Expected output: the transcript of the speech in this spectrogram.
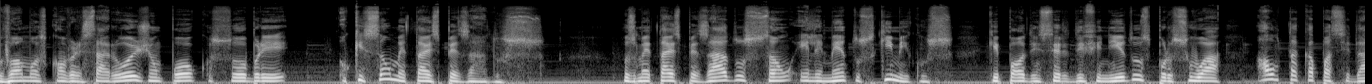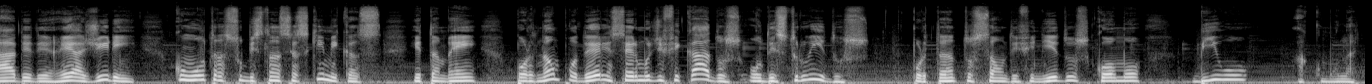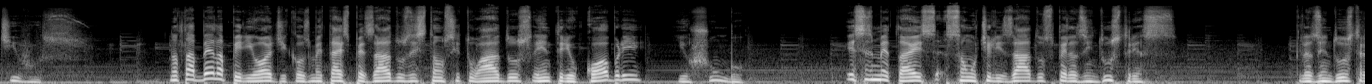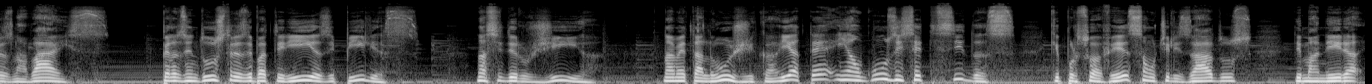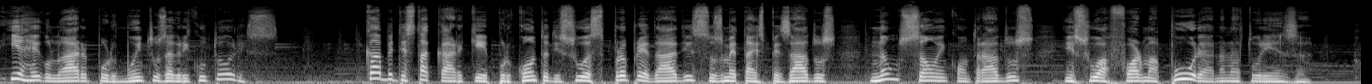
Vamos conversar hoje um pouco sobre o que são metais pesados. Os metais pesados são elementos químicos que podem ser definidos por sua alta capacidade de reagirem com outras substâncias químicas e também por não poderem ser modificados ou destruídos. Portanto, são definidos como bioacumulativos. Na tabela periódica, os metais pesados estão situados entre o cobre e o chumbo. Esses metais são utilizados pelas indústrias, pelas indústrias navais, pelas indústrias de baterias e pilhas, na siderurgia, na metalúrgica e até em alguns inseticidas, que por sua vez são utilizados de maneira irregular por muitos agricultores. Cabe destacar que, por conta de suas propriedades, os metais pesados não são encontrados em sua forma pura na natureza.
